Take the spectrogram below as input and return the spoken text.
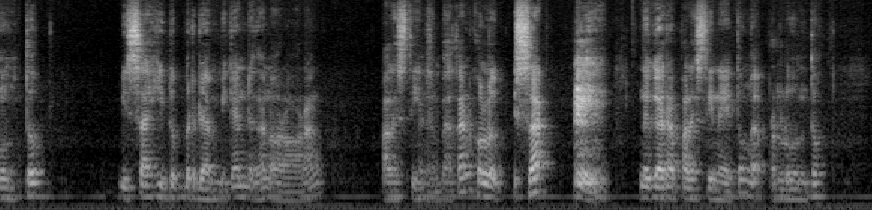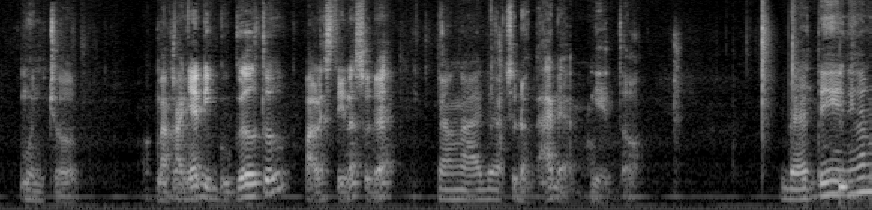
untuk bisa hidup berdampingan dengan orang-orang Palestina. Bahkan kalau bisa negara Palestina itu nggak perlu untuk muncul. Makanya di Google tuh Palestina sudah Yang nggak ada. sudah nggak ada gitu. Berarti ini kan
